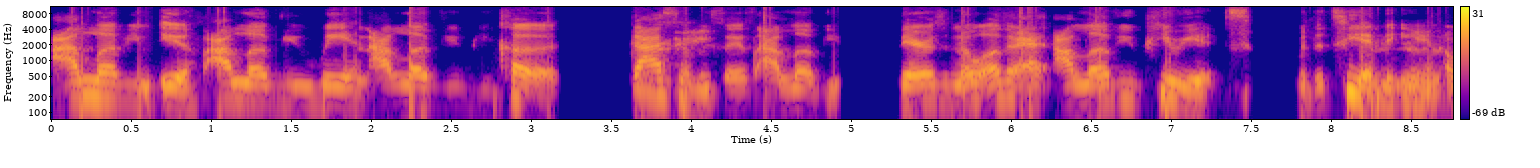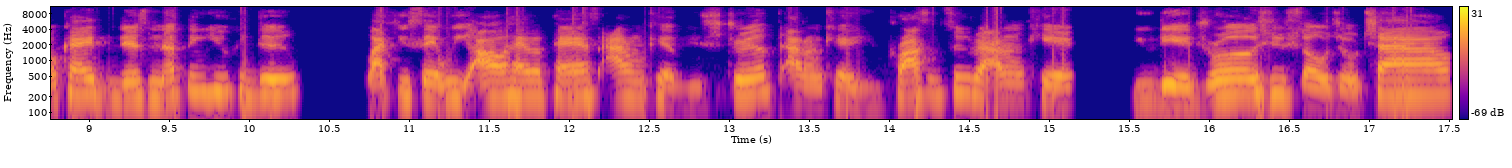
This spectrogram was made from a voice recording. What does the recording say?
I love you if I love you when I love you because God simply says I love you. There's no other I love you periods with the T at mm-hmm. the end. Okay, there's nothing you can do like you said, we all have a past. I don't care if you stripped. I don't care if you prostituted. I don't care you did drugs. You sold your child.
